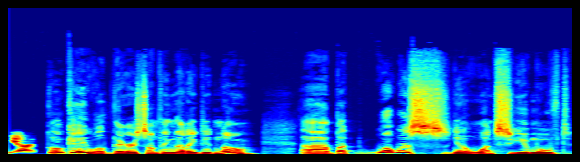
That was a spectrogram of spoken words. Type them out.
PEI. Okay, well, there's something that I didn't know. Uh, but what was, you know, once you moved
